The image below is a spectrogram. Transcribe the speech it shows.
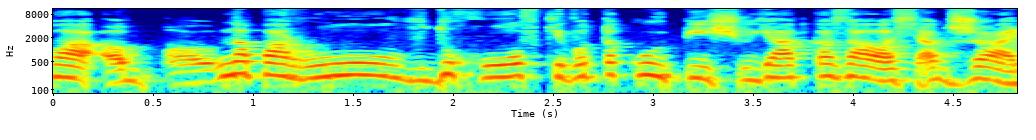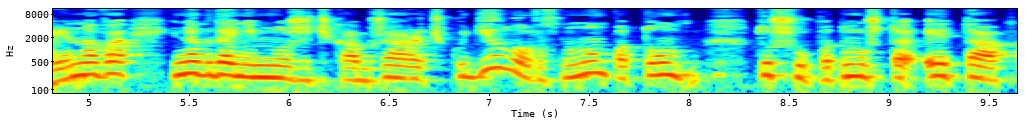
по, а, на пару, в духовке, вот такую пищу. Я отказалась от жареного, иногда немножечко обжарочку делаю, а в основном потом тушу, потому что это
